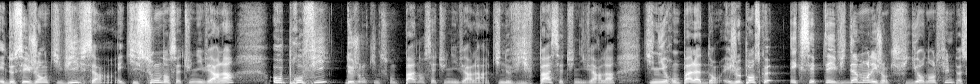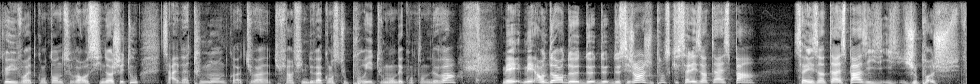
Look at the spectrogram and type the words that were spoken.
et de ces gens qui vivent ça et qui sont dans cet univers là au profit de gens qui ne sont pas dans cet univers-là, qui ne vivent pas cet univers-là, qui n'iront pas là-dedans. Et je pense que, excepté évidemment les gens qui figurent dans le film, parce qu'ils vont être contents de se voir au Cinoche et tout, ça arrive à tout le monde, quoi, tu vois. Tu fais un film de vacances tout pourri, tout le monde est content de le voir. Mais, mais en dehors de, de, de- de ces gens-là, je pense que ça les intéresse pas. Ça les intéresse pas. Ils- ils- je, je-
